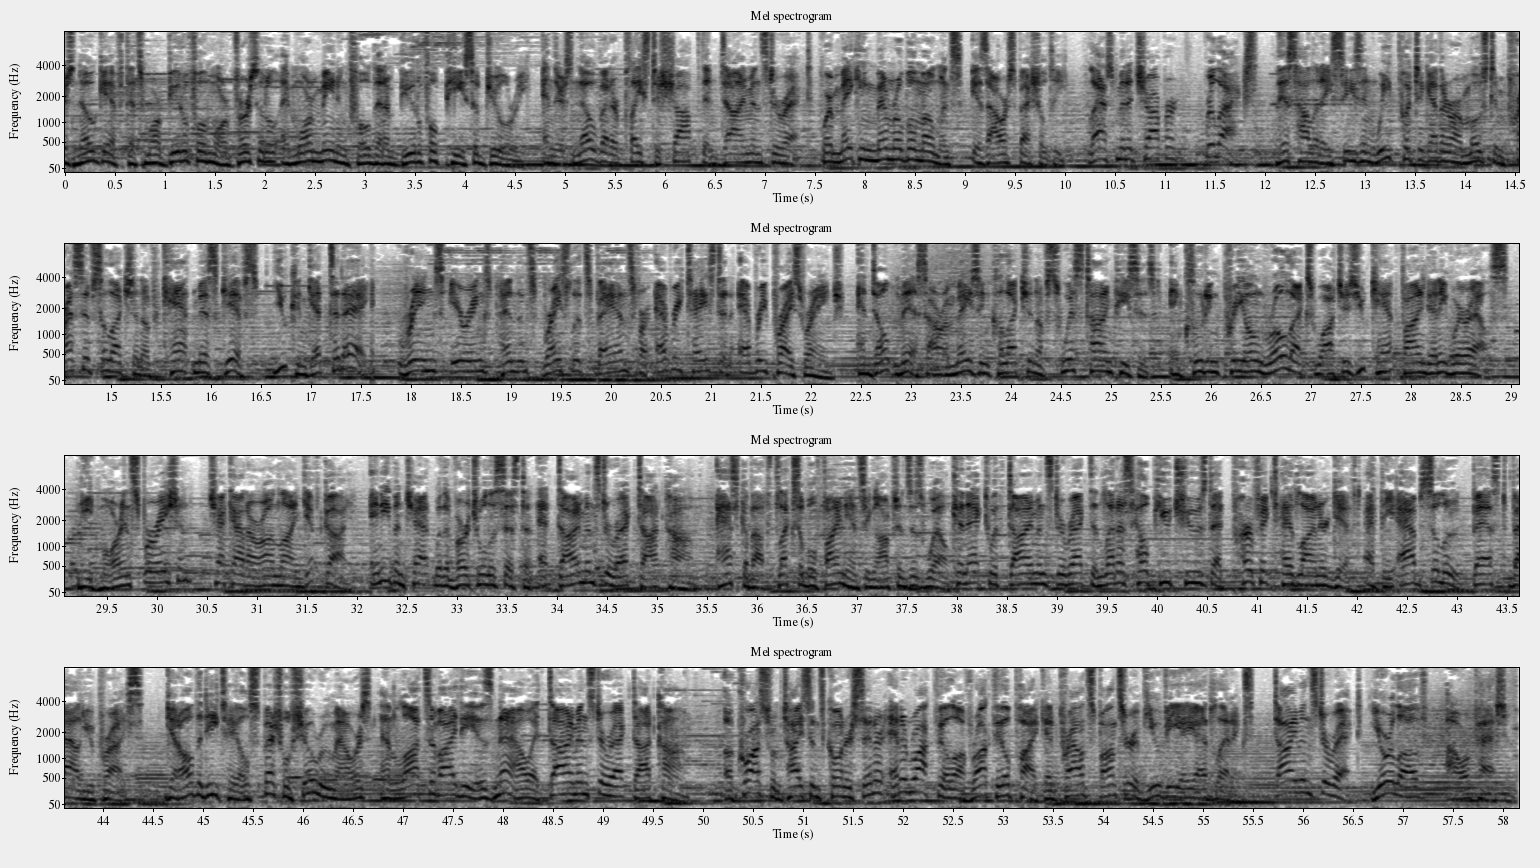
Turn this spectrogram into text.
There's no gift that's more beautiful, more versatile, and more meaningful than a beautiful piece of jewelry. And there's no better place to shop than Diamonds Direct, where making memorable moments is our specialty. Last minute shopper? Relax. This holiday season, we've put together our most impressive selection of can't miss gifts you can get today. Rings, earrings, pendants, bracelets, bands for every taste and every price range. And don't miss our amazing collection of Swiss timepieces, including pre-owned Rolex watches you can't find anywhere else. Need more inspiration? Check out our online gift guide and even chat with a virtual assistant at diamondsdirect.com. Ask about flexible financing options as well. Connect with Diamonds Direct and let us help you choose that perfect headliner gift at the absolute best value price. Get all the details, special showroom hours, and lots of ideas now at diamondsdirect.com. Across from Tyson's Corner Center and in Rockville off Rockville Pike and proud sponsor of UVA Athletics. Diamonds Direct. Your love, our passion.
